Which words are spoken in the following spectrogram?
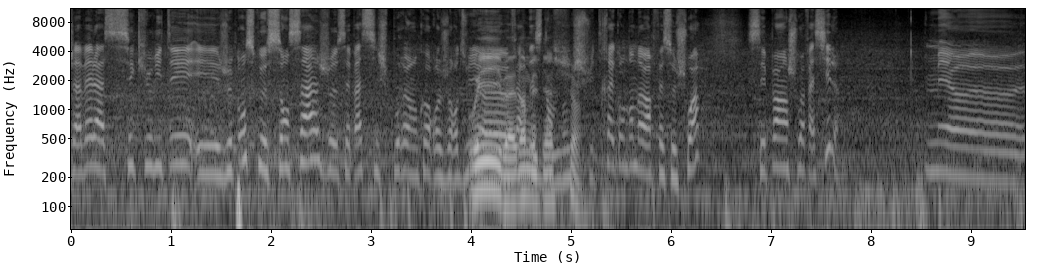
j'avais la sécurité et je pense que sans ça, je ne sais pas si je pourrais encore aujourd'hui Oui, euh, bah faire non, des stands. Donc sûr. je suis très contente d'avoir fait ce choix. C'est pas un choix facile, mais euh,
